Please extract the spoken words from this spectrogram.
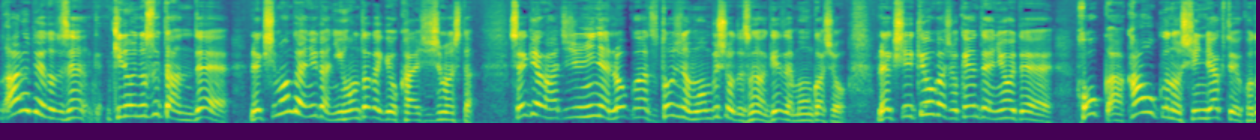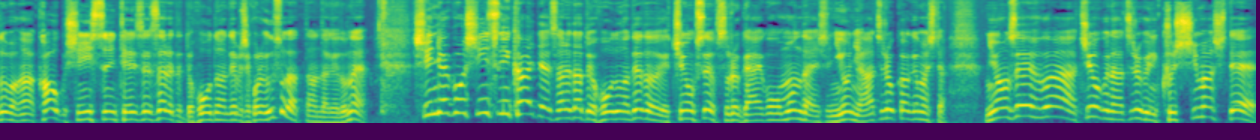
ー、ある程度ですね、軌道に乗せたんで、歴史問題に言うたら日本叩きを開始しました。1982年6月、当時の文部省ですが、現在文科省、歴史教科書検定において、北、家屋の侵略という言葉が家屋進出に訂正されたという報道が出ました。これ嘘だったんだけどね、侵略を進出に改定されたという報道が出た時、中国政府それを外交問題にして日本に圧力かけました。日本政府は中国の圧力に屈しまして、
